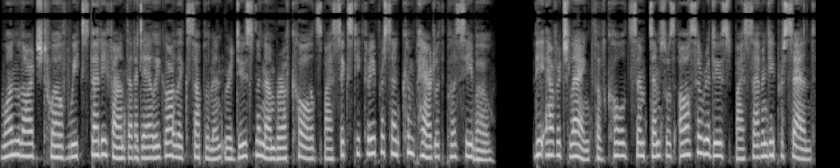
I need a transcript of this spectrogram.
One large 12-week study found that a daily garlic supplement reduced the number of colds by 63% compared with placebo. The average length of cold symptoms was also reduced by 70%,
